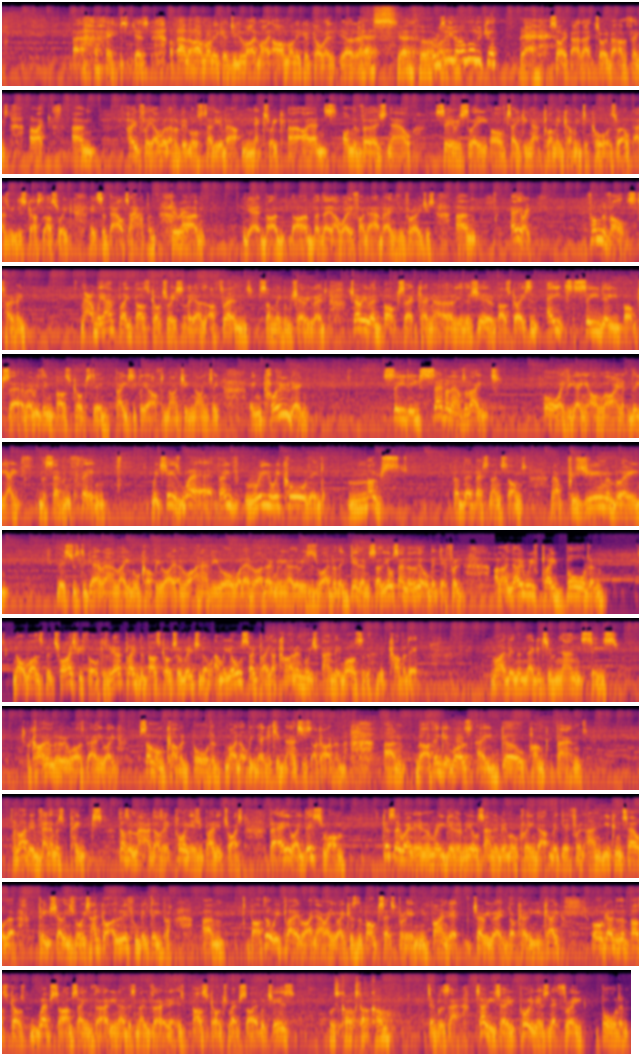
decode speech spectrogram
Uh, it's just, I found a harmonica. Did you like my harmonica comment? Yeah. Yes, yeah. Have you seen harmonica? Yeah, sorry about that. Sorry about other things. All right. Um, hopefully, I will have a bit more to tell you about next week. Uh, I am on the verge now, seriously, of taking that plumbing company to court as well, as we discussed last week. It's about to happen. Do it. Um, yeah, but uh, but then I won't find out about anything for ages. Um, anyway, from the vaults, Tony. Now, we have played Buzzcocks recently. I, I threatened something from Cherry Red. Cherry Red box set came out earlier this year of Buzzcocks. It's an eight CD box set of everything Buzzcocks did, basically after 1990, including CD 7 out of 8, or if you're getting it online, the eighth, the seventh thing, which is where they've re recorded most of their best known songs. Now, presumably, this was to get around label copyright and what have you, or whatever. I don't really know the reasons why, but they did them, so they all sound a little bit different. And I know we've played Boredom not once but twice before because we have played the Buzzcocks original, and we also played. I can't remember which band it was that covered it. Might have been the Negative Nancy's. I can't remember who it was, but anyway, someone covered Boredom. Might not be Negative Nancy's. I can't remember. Um, but I think it was a girl punk band. It might have been Venomous Pinks. Doesn't matter, does it? Point is, we played it twice. But anyway, this one, because they went in and redid them, they all sounded a bit more cleaned up, a bit different. And you can tell that Pete Shelley's voice had got a little bit deeper. Um, but I thought we'd play it right now anyway, because the box set's brilliant. You find it cherryred.co.uk or go to the Buzzcocks website. I'm saying that, you know, there's no that in it. It's Buzzcocks website, which is Buzzcocks.com. simple as that. Tony 2, Paulie the Internet 3, Boredom.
